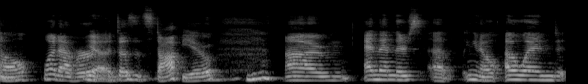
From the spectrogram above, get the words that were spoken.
professional. Whatever. Yeah. It doesn't stop you. Um, and then there's, uh, you know, Owen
